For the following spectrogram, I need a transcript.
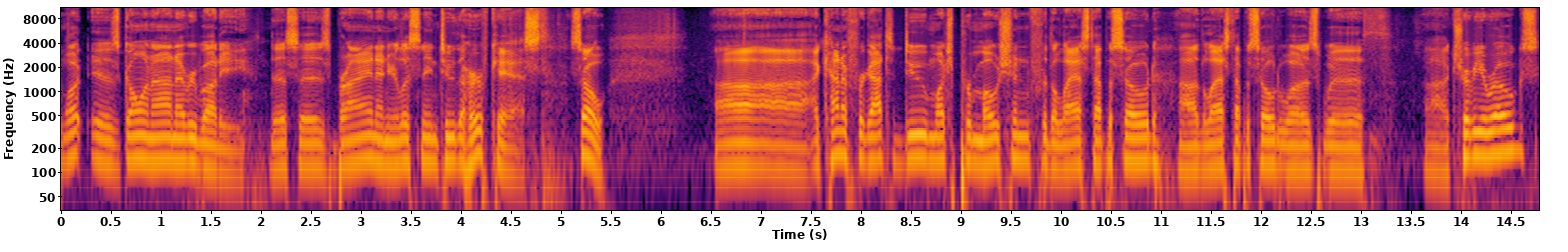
What is going on, everybody? This is Brian, and you're listening to the Herfcast. So, uh, I kind of forgot to do much promotion for the last episode. Uh, the last episode was with uh, Trivia Rogues.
